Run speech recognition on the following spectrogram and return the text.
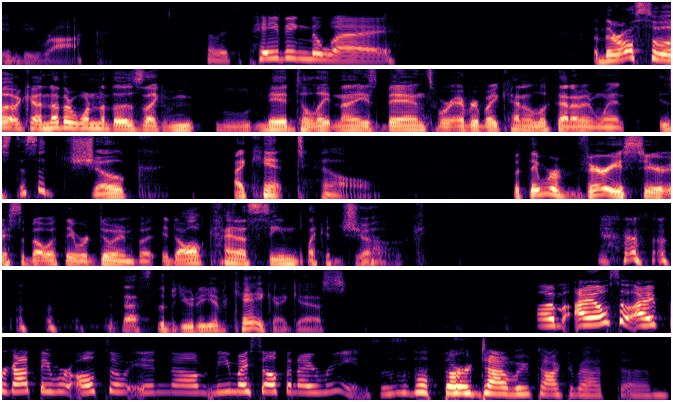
indie rock so it's paving the way And they're also like another one of those like mid to late nineties bands where everybody kind of looked at them and went, "Is this a joke?" I can't tell, but they were very serious about what they were doing. But it all kind of seemed like a joke. but that's the beauty of cake, I guess. um i also i forgot they were also in um, me myself and irene so this is the third time we've talked about um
